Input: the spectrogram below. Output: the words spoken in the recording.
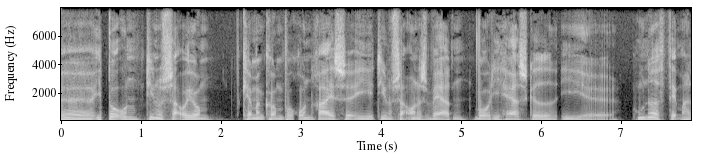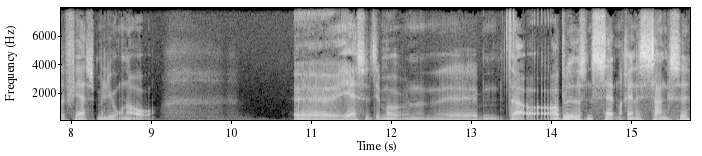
Øh, I bogen Dinosaurium kan man komme på rundrejse i dinosaurernes verden, hvor de herskede i øh, 175 millioner år. Øh, ja, så det må... Øh, der opleves en sand renaissance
